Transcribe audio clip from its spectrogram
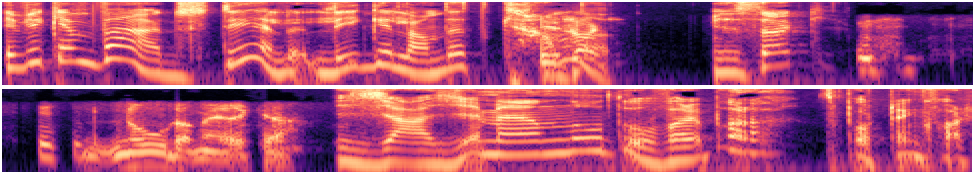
I vilken världsdel ligger landet Kanada? Isak? Nordamerika. Jajamän, och då var det bara sporten kvar.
